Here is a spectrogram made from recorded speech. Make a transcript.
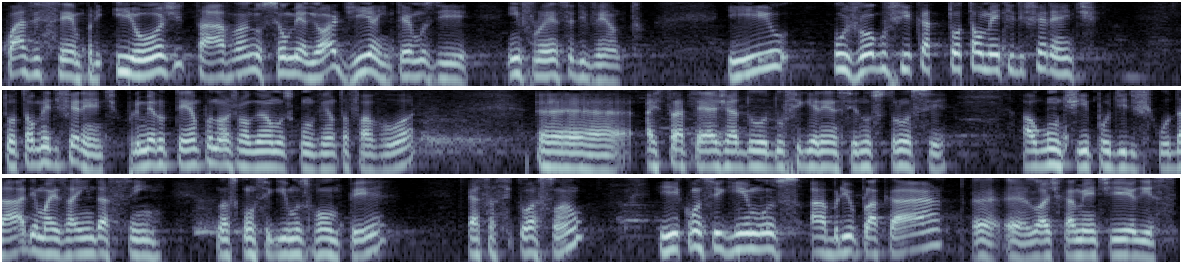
Quase sempre. E hoje estava no seu melhor dia em termos de influência de vento. E o, o jogo fica totalmente diferente. Totalmente diferente. Primeiro tempo nós jogamos com vento a favor. É, a estratégia do, do Figueirense nos trouxe algum tipo de dificuldade, mas ainda assim nós conseguimos romper essa situação e conseguimos abrir o placar. É, é, logicamente, eles,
